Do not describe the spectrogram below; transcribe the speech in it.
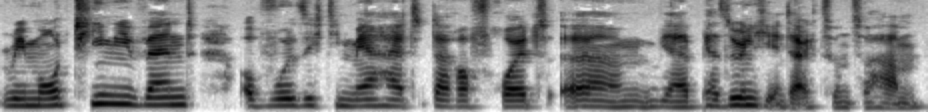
Remote Team Event, obwohl sich die Mehrheit darauf freut, ähm, ja, persönliche Interaktion zu haben.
